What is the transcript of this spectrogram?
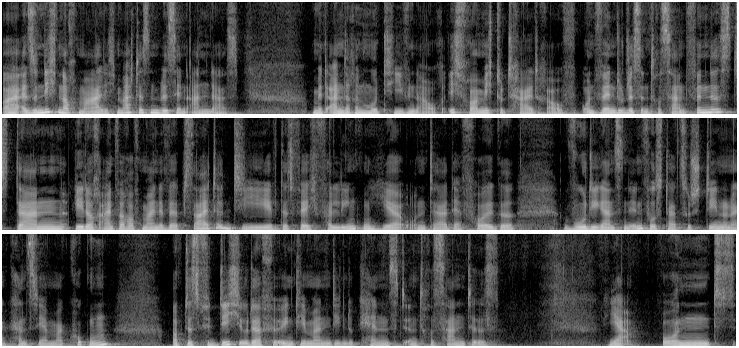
Äh, also nicht nochmal, ich mache das ein bisschen anders. Mit anderen Motiven auch. Ich freue mich total drauf. Und wenn du das interessant findest, dann geh doch einfach auf meine Webseite, die, das werde ich verlinken hier unter der Folge, wo die ganzen Infos dazu stehen. Und dann kannst du ja mal gucken, ob das für dich oder für irgendjemanden, den du kennst, interessant ist. Ja, und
